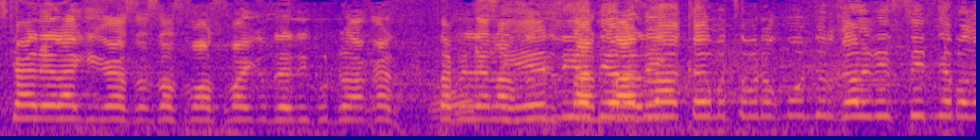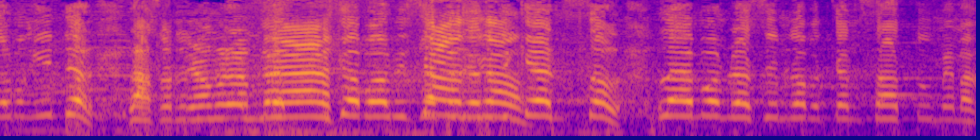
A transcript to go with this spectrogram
Sekali lagi kasus Sports Spike udah digunakan. Tapi lihat langsung lihat di arah balik. belakang mencoba untuk mundur kali ini Sinnya bakal menghindar. Langsung ada benar-benar Gak bakal bisa gagal. di cancel. Lemon berhasil mendapatkan satu memang.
